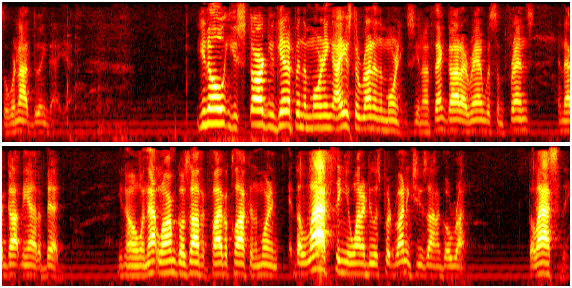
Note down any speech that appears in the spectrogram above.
so we're not doing that yet. You know, you start, you get up in the morning. I used to run in the mornings. You know, thank God I ran with some friends, and that got me out of bed. You know, when that alarm goes off at 5 o'clock in the morning, the last thing you want to do is put running shoes on and go run. The last thing.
